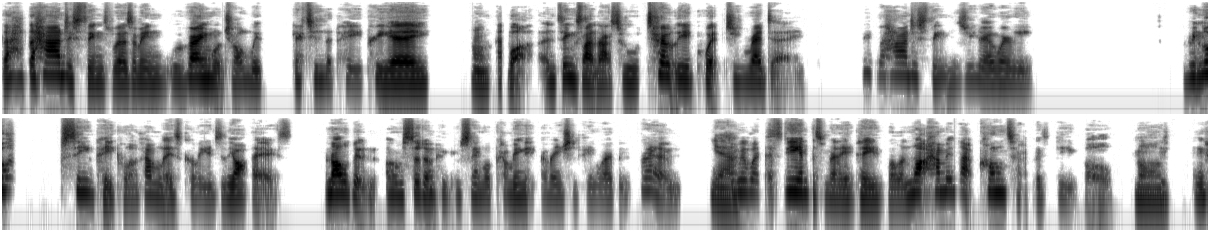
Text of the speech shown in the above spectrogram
the, the hardest things was, I mean, we're very much on with getting the PPE Hmm. and what, and things like that. So we were totally equipped and ready. I think the hardest thing was, you know, when we, we love seeing people and families coming into the office and all of it, all of a sudden people saying, well, can we arrange the funeral over the phone? Yeah. So we weren't seeing as many people and not having that contact with people Right. is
